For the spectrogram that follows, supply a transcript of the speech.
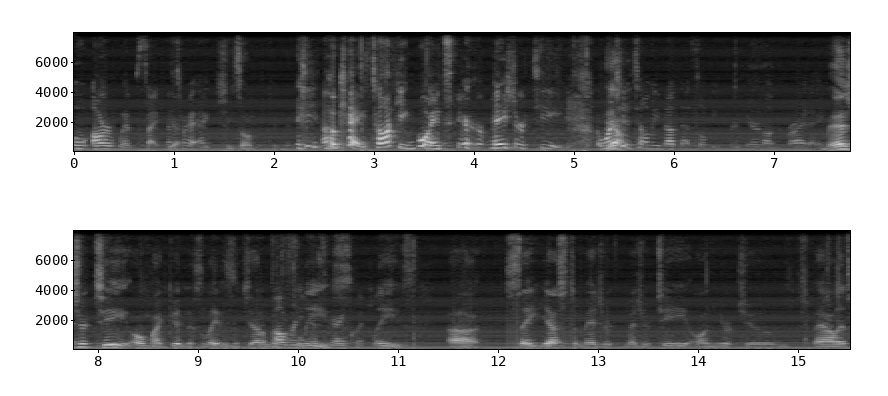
oh, our website, that's Yeah, right. I- She's on the committee. Okay, talking points here, Measure T. I want Yeah. you to tell me about that so I'll be prepared on Friday. Measure T. Oh my goodness, ladies and gentlemen, I'll please, very quickly. please uh, say yes to Measure Measure T on your June ballot.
